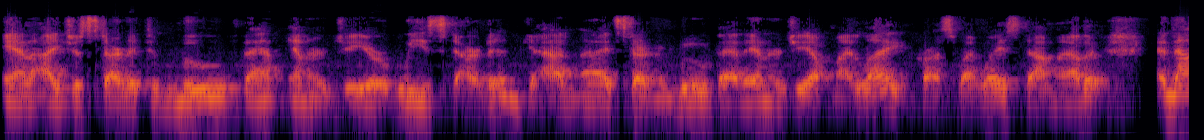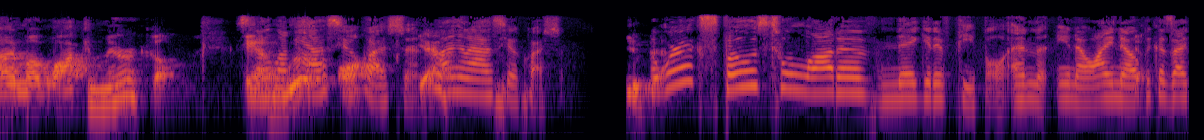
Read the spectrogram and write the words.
and I just started to move that energy, or we started, God and I started to move that energy up my leg, across my waist, down my other, and now I'm a walking miracle. So and let me ask you a question. Yeah. I'm going to ask you a question. But we're exposed to a lot of negative people. And, you know, I know because I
